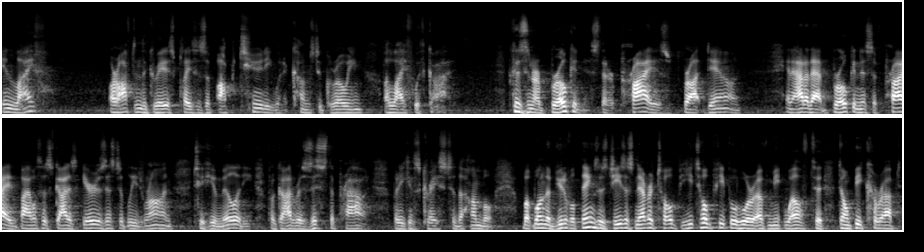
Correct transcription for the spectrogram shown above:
in life are often the greatest places of opportunity when it comes to growing a life with God. Because in our brokenness that our pride is brought down and out of that brokenness of pride, the Bible says God is irresistibly drawn to humility. For God resists the proud, but he gives grace to the humble. But one of the beautiful things is Jesus never told, he told people who are of wealth to don't be corrupt,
